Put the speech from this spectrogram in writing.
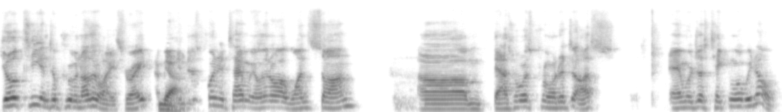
guilty until proven otherwise, right? I mean, Yeah. at this point in time, we only know about one song. Um, that's what was promoted to us, and we're just taking what we know.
